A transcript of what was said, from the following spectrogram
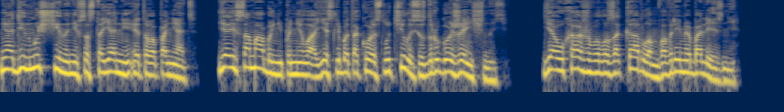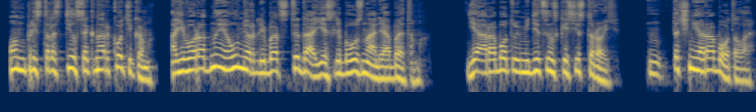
«Ни один мужчина не в состоянии этого понять. Я и сама бы не поняла, если бы такое случилось с другой женщиной. Я ухаживала за Карлом во время болезни. Он пристрастился к наркотикам, а его родные умерли бы от стыда, если бы узнали об этом. Я работаю медицинской сестрой. Точнее, работала.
